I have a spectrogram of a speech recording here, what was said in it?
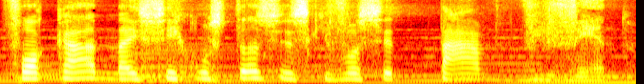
focar nas circunstâncias que você está vivendo.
